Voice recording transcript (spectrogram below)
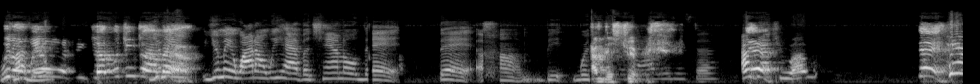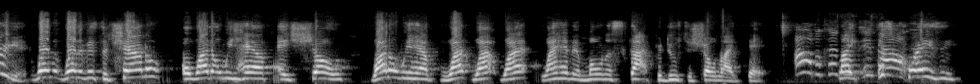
We don't my we bad. don't have each other. What you talking You mean, about? you mean why don't we have a channel that that um be, with I'm just tripping. and? I Yeah. got you, Robert. Yeah. Period. Whether whether it's a channel or why don't we have a show? Why don't we have why why why why haven't Mona Scott produced a show like that? Oh, because Like it's, it's, it's all crazy.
